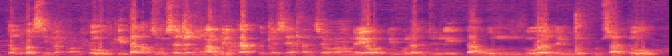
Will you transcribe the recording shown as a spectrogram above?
Untuk persingkat waktu, kita langsung saja mengambil kartu kesehatan seorang Leo di bulan Juli tahun 2021.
